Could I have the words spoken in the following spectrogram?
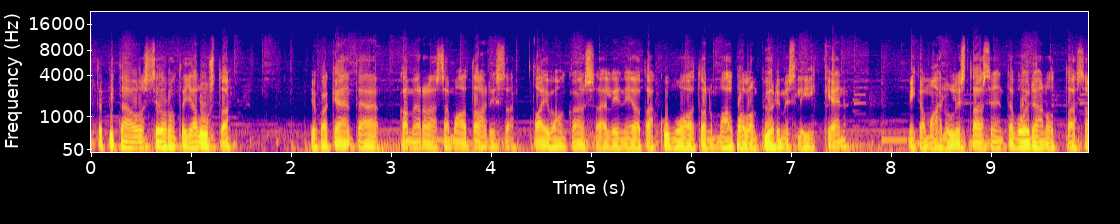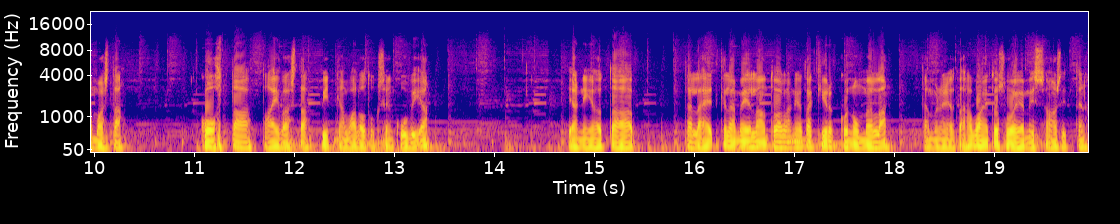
että pitää olla seurantajalusta, joka kääntää kameraa samaa tahdissa taivaan kanssa, eli ne, jota kumoaa tuon maapallon pyörimisliikkeen, mikä mahdollistaa sen, että voidaan ottaa samasta kohtaa taivasta pitkän valotuksen kuvia. Ja niin, jota, tällä hetkellä meillä on tuolla jota kirkkonummella tämmöinen jota havaintosuoja, missä on sitten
